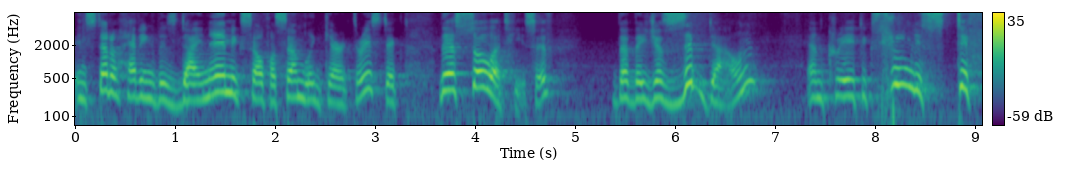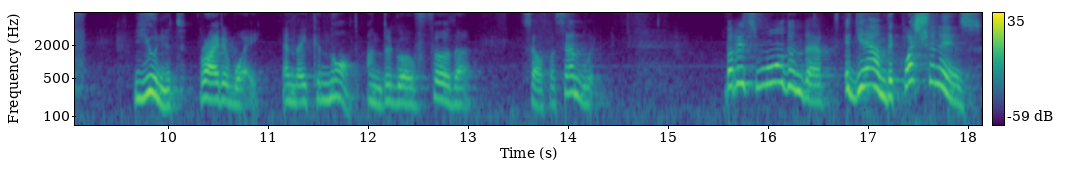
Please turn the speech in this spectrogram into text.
instead of having this dynamic self assembling characteristic, they're so adhesive that they just zip down and create extremely stiff unit right away, and they cannot undergo further self assembly. But it's more than that. Again, the question is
